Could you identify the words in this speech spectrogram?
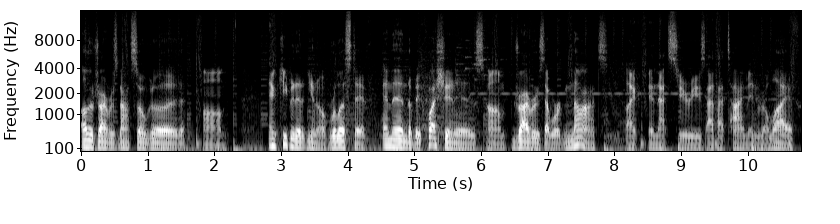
other drivers not so good, um, and keeping it, you know, realistic. And then the big question is um, drivers that were not like in that series at that time in real life.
